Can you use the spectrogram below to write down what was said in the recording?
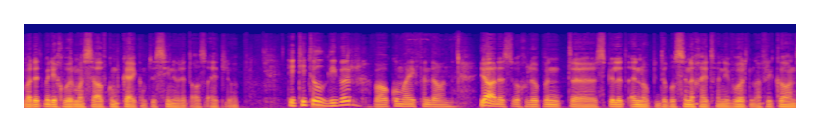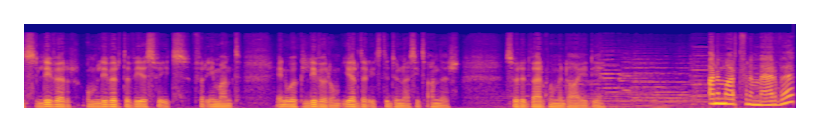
maar dit moet die gehoor maar self kom kyk om te sien hoe dit als uitloop Die titel liewer, waar kom hy vandaan? Ja, dis ooglopend uh, speel dit in op die dubbelsinnigheid van die woord in Afrikaans liewer om liewer te wees vir iets vir iemand en ook liewer om eerder iets te doen as iets anders. So dit werk maar met daai idee. Annemart van der Merwe.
